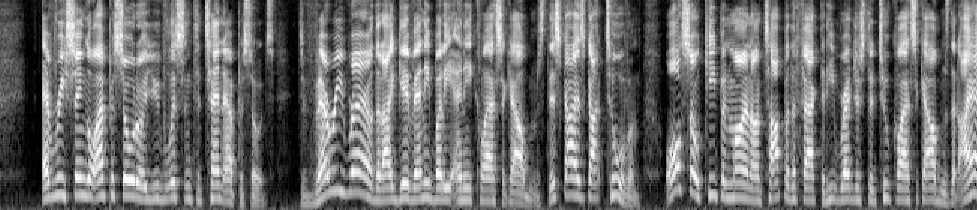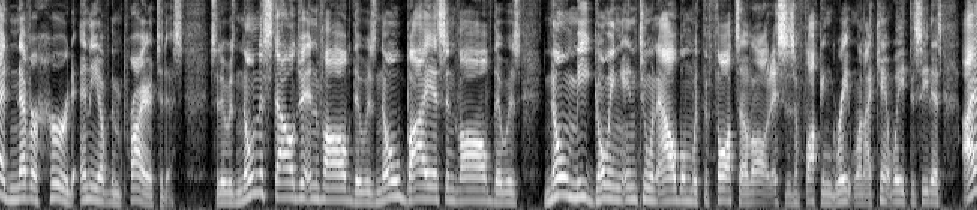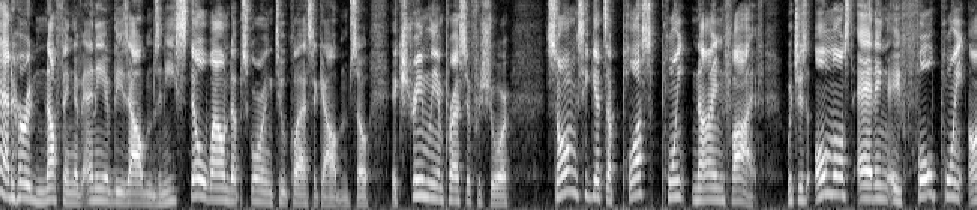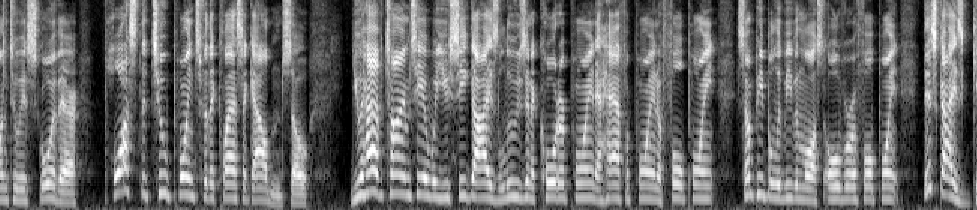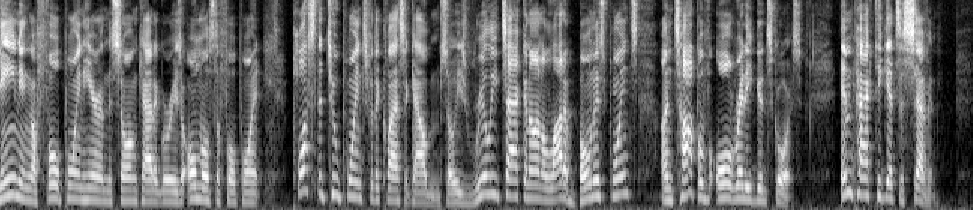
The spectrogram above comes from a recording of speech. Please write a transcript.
every single episode or you've listened to 10 episodes. It's very rare that I give anybody any classic albums. This guy's got two of them. Also, keep in mind, on top of the fact that he registered two classic albums, that I had never heard any of them prior to this. So there was no nostalgia involved, there was no bias involved, there was no me going into an album with the thoughts of, oh, this is a fucking great one, I can't wait to see this. I had heard nothing of any of these albums, and he still wound up scoring two classic albums. So, extremely impressive for sure. Songs, he gets a plus 0.95, which is almost adding a full point onto his score there, plus the two points for the classic album. So you have times here where you see guys losing a quarter point, a half a point, a full point. Some people have even lost over a full point. This guy's gaining a full point here in the song categories, almost a full point, plus the two points for the classic album. So he's really tacking on a lot of bonus points on top of already good scores. Impact, he gets a 7.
